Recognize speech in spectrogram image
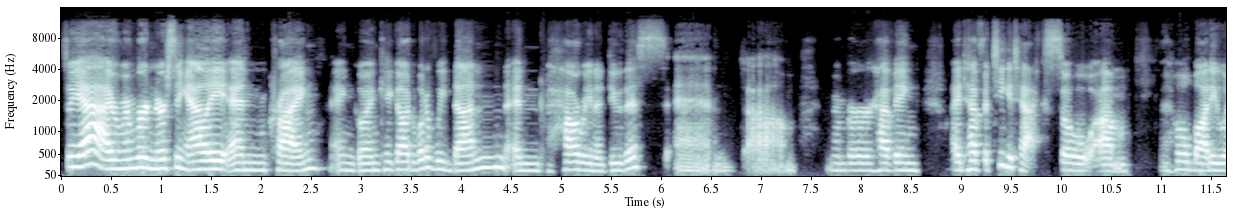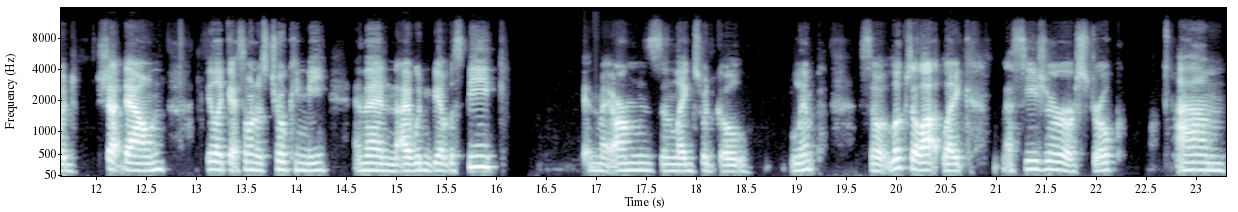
so yeah, I remember nursing Allie and crying and going, "Okay, God, what have we done? And how are we going to do this?" And um, remember having, I'd have fatigue attacks, so um, my whole body would shut down. I feel like someone was choking me, and then I wouldn't be able to speak, and my arms and legs would go limp. So it looked a lot like a seizure or stroke. Um,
